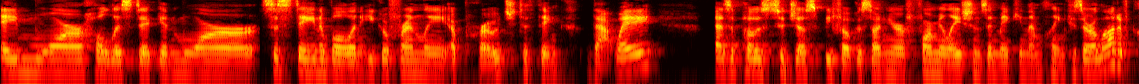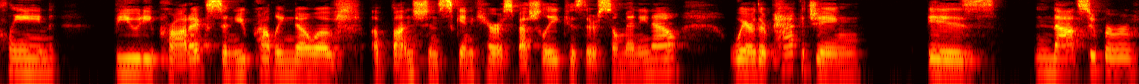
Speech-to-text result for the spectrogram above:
a more holistic and more sustainable and eco-friendly approach to think that way as opposed to just be focused on your formulations and making them clean because there are a lot of clean beauty products and you probably know of a bunch in skincare especially because there's so many now where their packaging is not super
